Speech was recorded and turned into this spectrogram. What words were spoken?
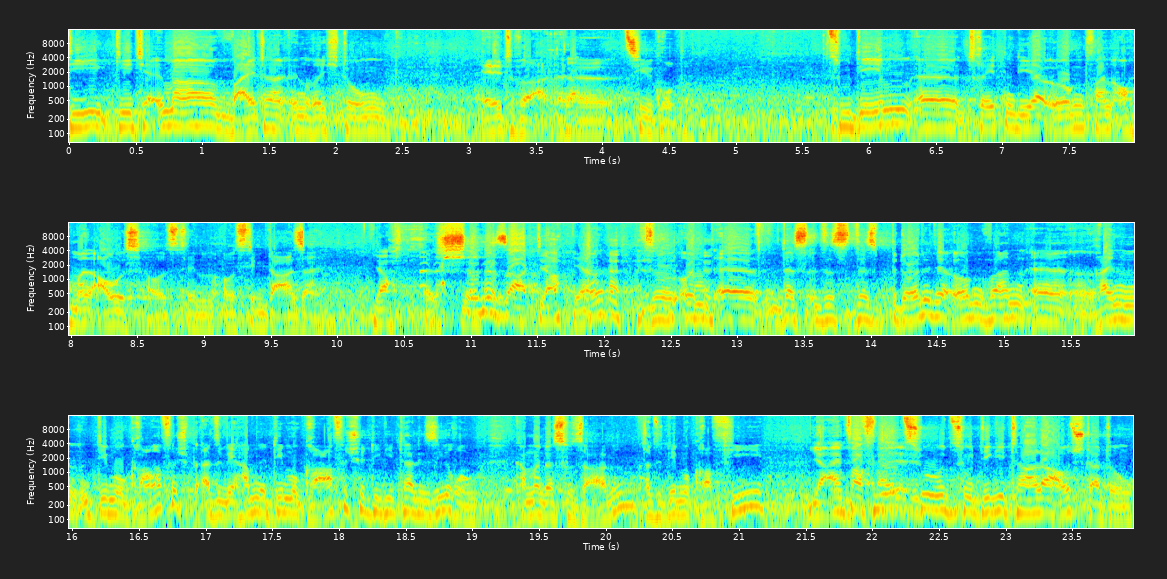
die geht ja immer weiter in Richtung ältere äh, Zielgruppe. Zudem äh, treten die ja irgendwann auch mal aus aus dem, aus dem Dasein. Ja, schön gesagt, ja. ja? So, und äh, das, das, das bedeutet ja irgendwann äh, rein demografisch, also wir haben eine demografische Digitalisierung, kann man das so sagen? Also Demografie ja, einfach führt zu, zu digitaler Ausstattung.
